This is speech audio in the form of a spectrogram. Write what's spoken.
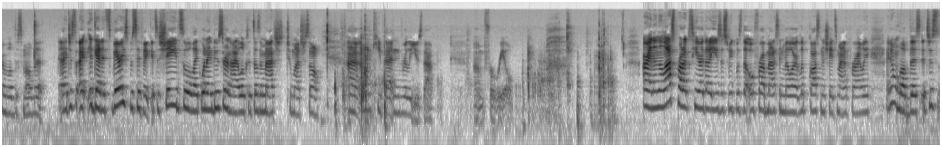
I love the smell of it. I just, I, again, it's very specific. It's a shade, so like when I do certain eye looks, it doesn't match too much. So uh, I want to keep that and really use that um, for real. All right, then the last products here that I used this week was the Ofra Madison Miller lip gloss in the shade Smile for Riley. I don't love this. It just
